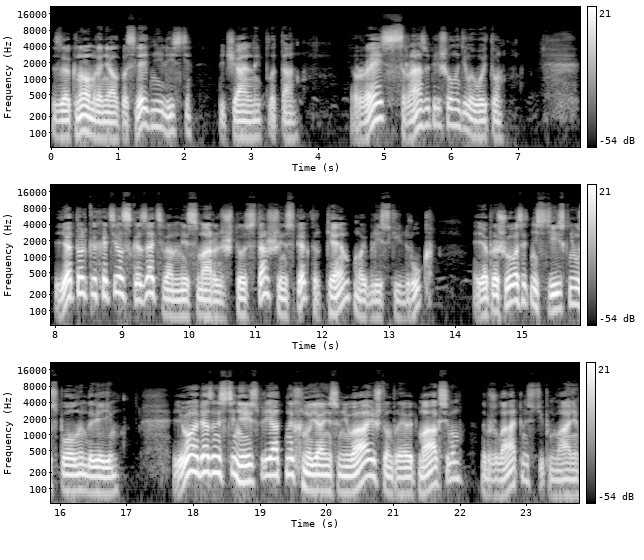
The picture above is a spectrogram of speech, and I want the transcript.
За окном ронял последние листья печальный платан. Рейс сразу перешел на деловой тон. «Я только хотел сказать вам, мисс Марль, что старший инспектор Кемп — мой близкий друг». Я прошу вас отнестись к нему с полным доверием. Его обязанности не из приятных, но я не сомневаюсь, что он проявит максимум доброжелательности и понимания.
